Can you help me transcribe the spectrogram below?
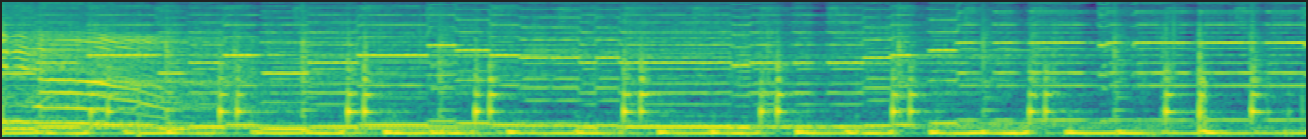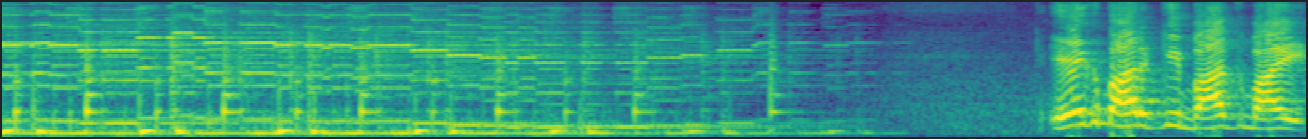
श्री राम एक बार की बात भाई।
